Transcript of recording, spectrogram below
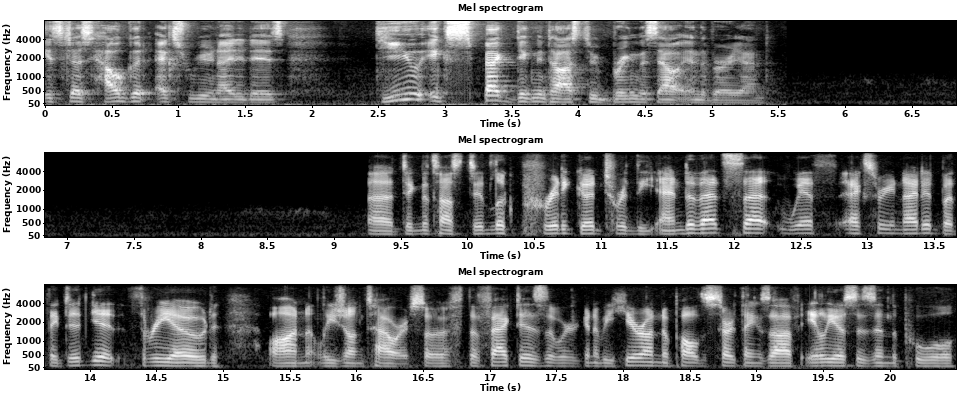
it's just how good X Reunited is. Do you expect Dignitas to bring this out in the very end? Uh, Dignitas did look pretty good toward the end of that set with X Reunited, but they did get 3 0'd on Lijiang Tower. So if the fact is that we're going to be here on Nepal to start things off, Ilios is in the pool,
